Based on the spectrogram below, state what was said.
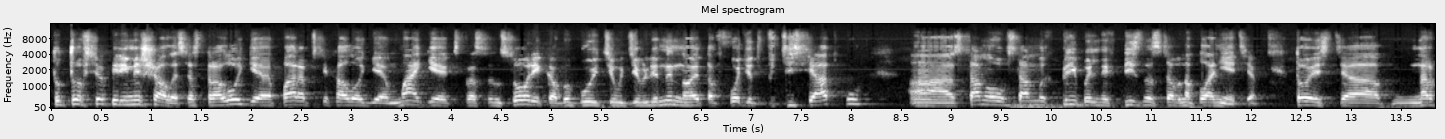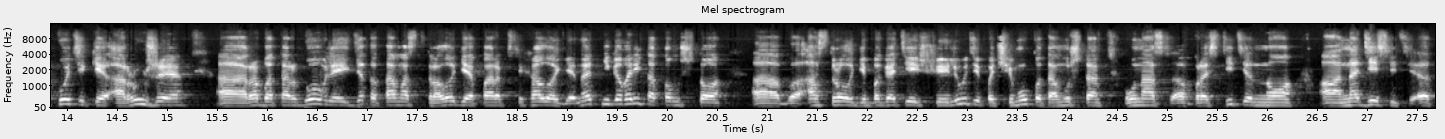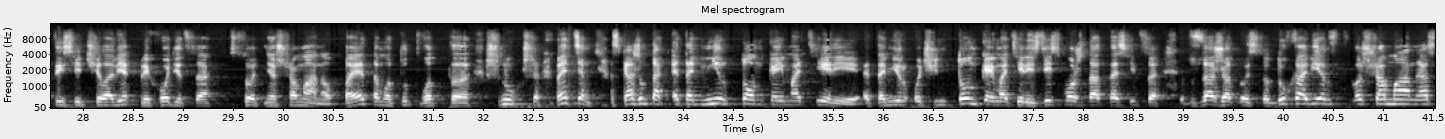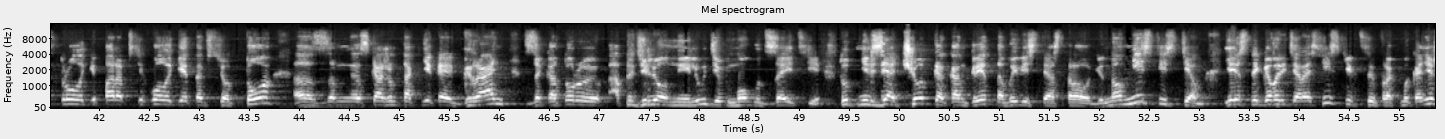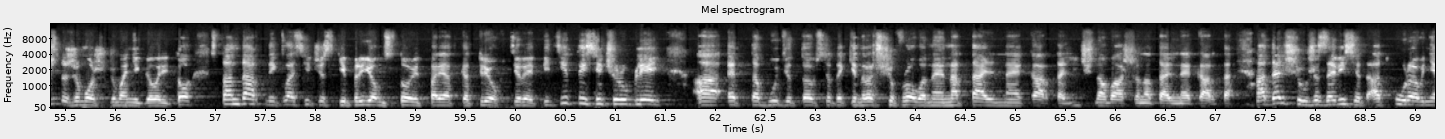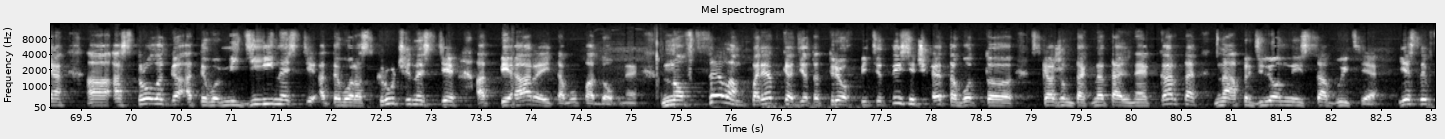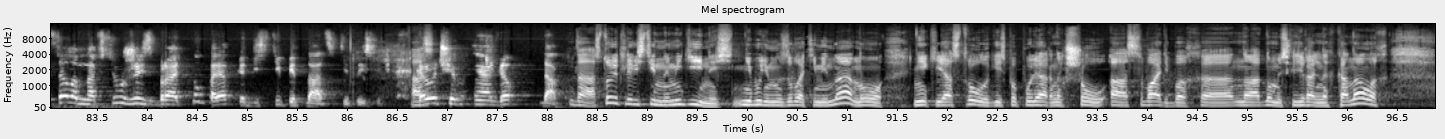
Тут все перемешалось. Астрология, парапсихология, магия, экстрасенсорика. Вы будете удивлены, но это входит в десятку самого, самых прибыльных бизнесов на планете. То есть а, наркотики, оружие, а, работорговля и где-то там астрология, парапсихология. Но это не говорит о том, что астрологи богатейшие люди. Почему? Потому что у нас, простите, но на 10 э, тысяч человек приходится сотня шаманов. Поэтому тут вот, ну, понимаете, скажем так, это мир тонкой материи. Это мир очень тонкой материи. Здесь можно относиться, туда же духовенство, шаманы, астрологи, парапсихологи. Это все то, э, скажем так, некая грань, за которую определенные люди могут зайти. Тут нельзя четко, конкретно вывести астрологию. Но вместе с тем, если говорить о российских цифрах, мы, конечно же, можем о них говорить, то стандартный классический прием стоит порядка порядка 3-5 тысяч рублей. А это будет э, все-таки расшифрованная натальная карта, лично ваша натальная карта. А дальше уже зависит от уровня а, астролога, от его медийности, от его раскрученности, от пиара и тому подобное. Но в целом порядка где-то 3-5 тысяч это вот, э, скажем так, натальная карта на определенные события. Если в целом на всю жизнь брать, ну, порядка 10-15 тысяч. А Короче, э, да. Да, стоит ли вести на медийность? Не будем называть имена, но некие астрологи из популярных шоу о свадьбах э, на одном из федеральных каналов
